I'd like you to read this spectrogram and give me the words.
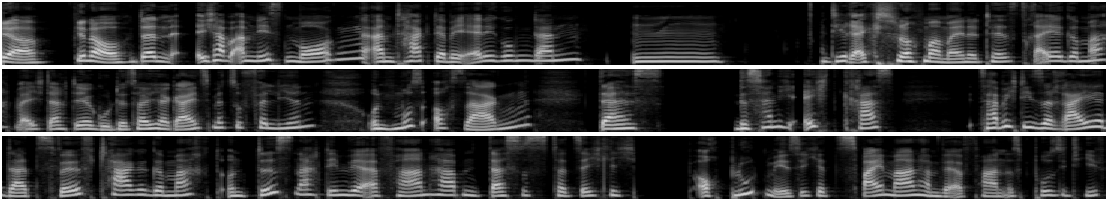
Ja, genau. Dann, ich habe am nächsten Morgen, am Tag der Beerdigung dann, mh, direkt nochmal meine Testreihe gemacht, weil ich dachte, ja gut, jetzt habe ich ja gar nichts mehr zu verlieren und muss auch sagen, dass, das fand ich echt krass. Jetzt habe ich diese Reihe da zwölf Tage gemacht und das, nachdem wir erfahren haben, dass es tatsächlich auch blutmäßig, jetzt zweimal haben wir erfahren, ist positiv,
